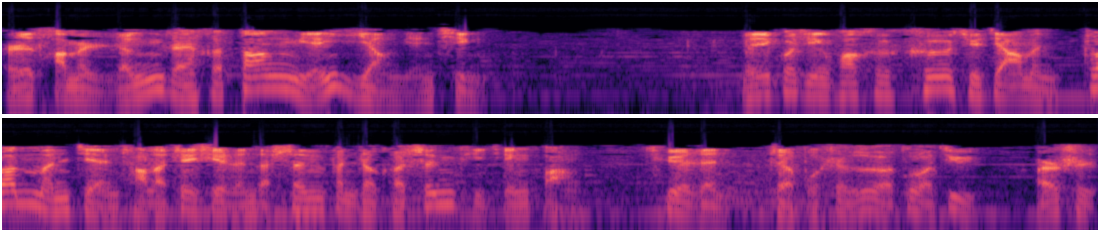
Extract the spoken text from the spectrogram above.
而他们仍然和当年一样年轻。美国警方和科学家们专门检查了这些人的身份证和身体情况，确认这不是恶作剧，而是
